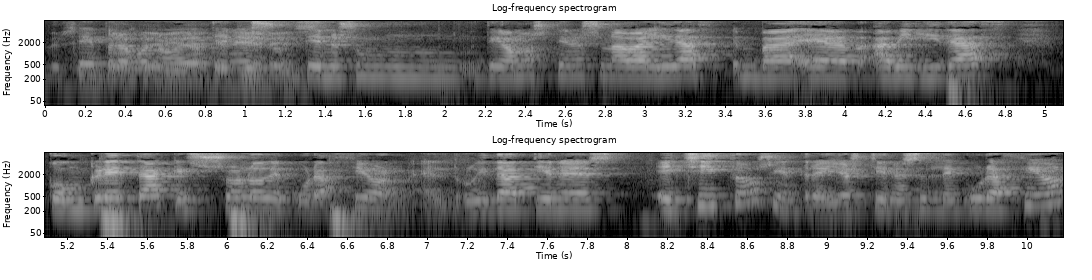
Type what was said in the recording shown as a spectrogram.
de Sí, pero de bueno, tienes, tienes. tienes un, digamos, tienes una habilidad, eh, habilidad concreta que es solo de curación. El druida tienes hechizos y entre ellos tienes el de curación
